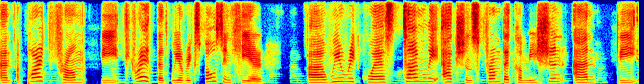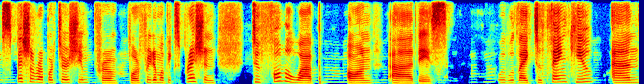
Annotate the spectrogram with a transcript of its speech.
And apart from the threat that we are exposing here, uh, we request timely actions from the Commission and the Special Rapporteurship for Freedom of Expression to follow up on uh, this. We would like to thank you and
